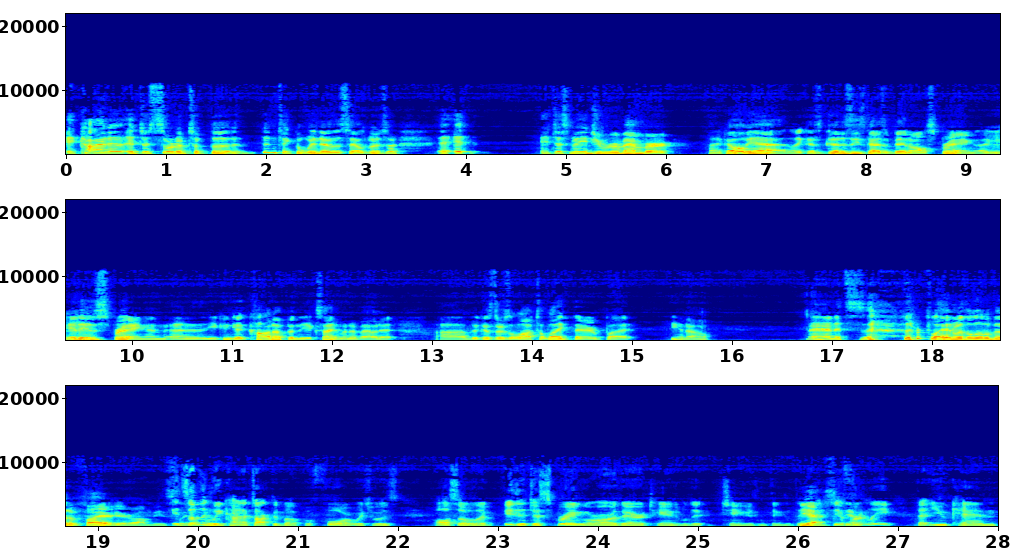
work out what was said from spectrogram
it kind of it just sort of took the didn't take the wind out of the sails, but it sort of, it, it it just made you remember. Like oh yeah, like as good as these guys have been all spring, like it Mhm. is spring, and and you can get caught up in the excitement about it uh, because there's a lot to like there. But you know, man, it's they're playing with a little bit of fire here, obviously. It's something we kind of talked about before, which was also like, is it just spring or are there tangible di- changes and things that they Yes, do yeah. differently that you can,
